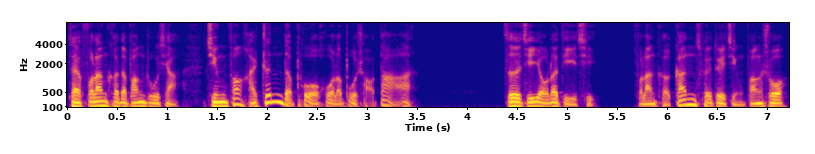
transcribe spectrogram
在弗兰克的帮助下，警方还真的破获了不少大案。自己有了底气，弗兰克干脆对警方说：“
